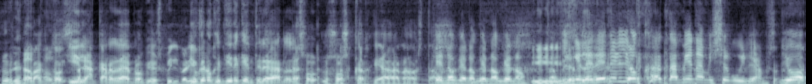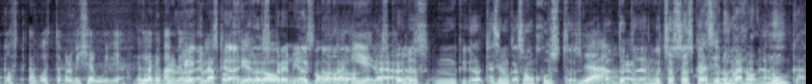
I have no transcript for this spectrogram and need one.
el impacto, pausa. y la carrera del propio Spielberg. Yo creo que tiene que entregar las- los Oscars que ha ganado hasta Que ahora. no, que no, que no, que no. Y- Y, que le den el Oscar también a Michelle Williams. Yo apuesto, apuesto por Michelle Williams. Es la que más pero me lo- gusta. película, por en que los cierto, premios, muy poco no- taquillera. los premios mm, que casi nunca son justos. Ya. Por tanto, tener muchos Oscars Casi no nunca, no, nada. nunca,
